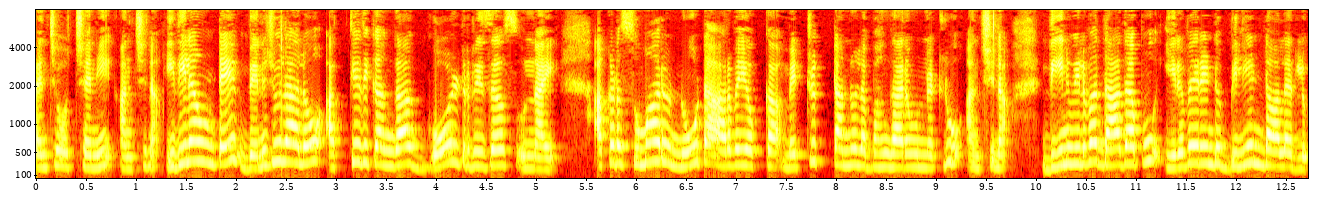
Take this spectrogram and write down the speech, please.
పెంచవచ్చని అంచనా. ఇదిలా ఉంటే వెనుజులాలో అత్యధికంగా గోల్డ్ రిజర్వ్స్ ఉన్నాయి. అక్కడ సుమారు నూట అరవై ఒక్క మెట్రిక్ టన్నుల బంగారం ఉన్నట్లు అంచనా. దీని విలువ దాదాపు ఇరవై రెండు బిలియన్ డాలర్లు.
